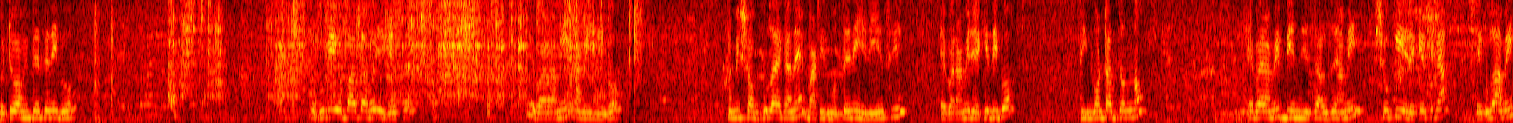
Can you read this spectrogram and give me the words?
ওইটাও আমি বেঁধে নিব। ওগুলিও বাঁধা হয়ে গেছে। এবার আমি নামিয়ে নিব। আমি সবগুলো এখানে বাটির মধ্যে নিয়ে নিয়েছি। এবার আমি রেখে দিব তিন ঘণ্টার জন্য। এবার আমি বিন্দি চাল যে আমি শুকিয়ে রেখেছিলাম, এগুলো আমি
